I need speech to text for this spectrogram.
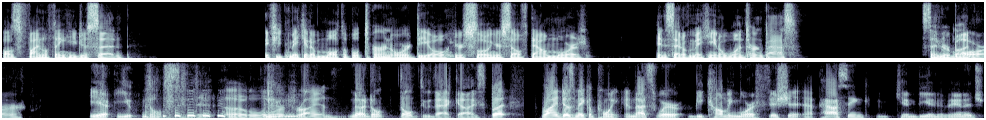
Paul's final thing he just said. If you make it a multiple turn ordeal, you're slowing yourself down more instead of making it a one turn pass. Sender bud. Or yeah, you don't send it. Oh Lord, Ryan. No, don't don't do that, guys. But Ryan does make a point, and that's where becoming more efficient at passing can be an advantage.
